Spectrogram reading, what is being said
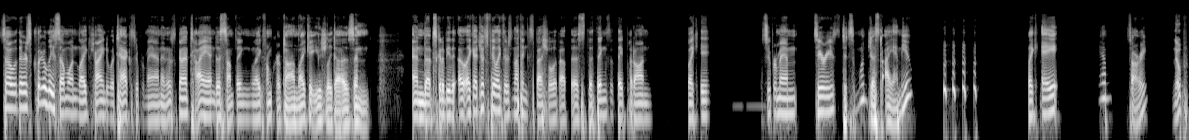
so there's clearly someone like trying to attack superman and it's going to tie into something like from krypton like it usually does and and that's going to be the, uh, like i just feel like there's nothing special about this the things that they put on like it Superman series. Did someone just I am you? like A am? Sorry. nope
